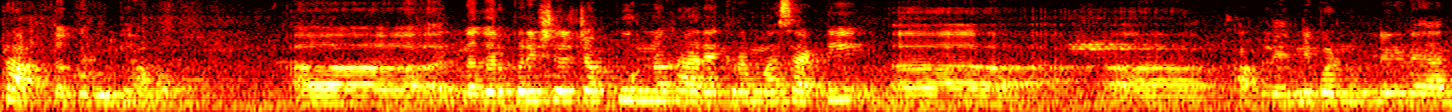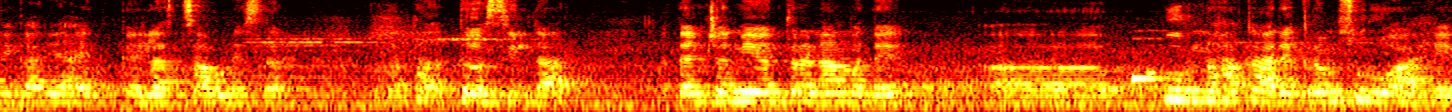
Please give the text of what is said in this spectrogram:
प्राप्त करून घ्यावं. नगर परिषदेच्या पूर्ण कार्यक्रमासाठी आपले निवडणूक निर्णय अधिकारी आहेत कैलास चावडे सर तथा तहसीलदार. त्यांच्या नियंत्रणामध्ये पूर्ण हा कार्यक्रम सुरू आहे.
